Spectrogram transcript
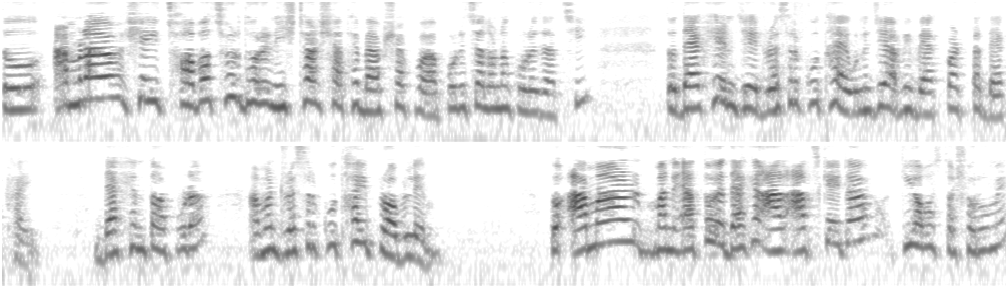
তো আমরা সেই ছ বছর ধরে নিষ্ঠার সাথে ব্যবসা পরিচালনা করে যাচ্ছি। তো দেখেন যে ড্রেসের কোথায়, উনি যে আমি ব্যাকপার্টটা দেখাই। দেখেন তো আপুরা আমার ড্রেসের কোথায় প্রবলেম তো আমার মানে এত, দেখে, আর আজকে এটা কি অবস্থা শোরুমে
